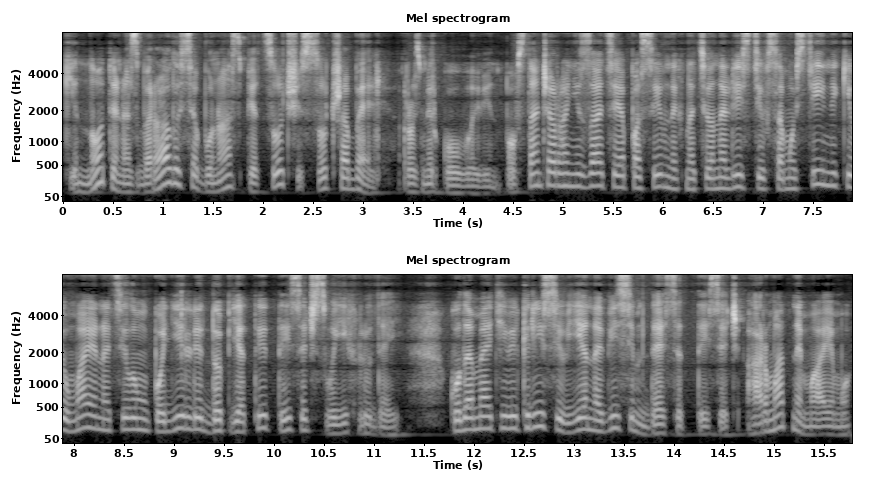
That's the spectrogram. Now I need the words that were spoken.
Кінноти назбиралося б у нас 500-600 шабель, розмірковує він. Повстанча організація пасивних націоналістів-самостійників має на цілому Поділлі до 5 тисяч своїх людей. Кулеметів і крісів є на 8-10 тисяч. Гармат не маємо,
